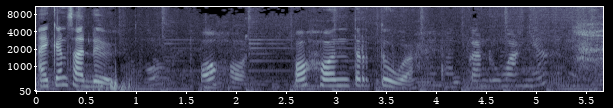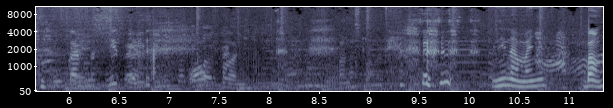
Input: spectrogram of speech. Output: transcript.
Icon Sade, Pohon, pohon tertua. bukan rumahnya, bukan masjid ya, pohon. Ini namanya Bang.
